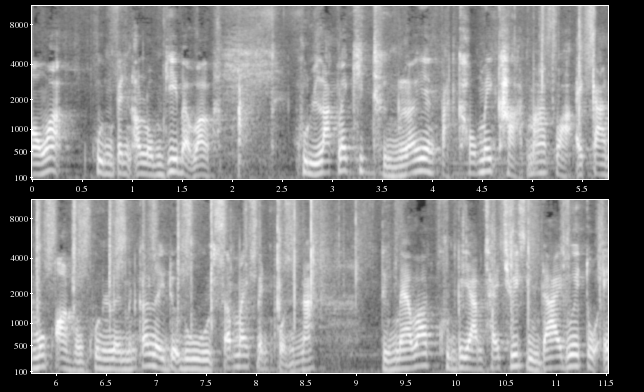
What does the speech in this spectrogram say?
มองว่าคุณเป็นอารมณ์ที่แบบว่า คุณรักและคิดถึงแล้วยังตัดเขาไม่ขาดมากกว่าไอการมุกออนของคุณเลย มันก็เลยดูดูซะไม่เป็นผลนะถึงแม้ว่าคุณพยายามใช้ชีวิตอยู่ได้ด้วยตัวเอ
